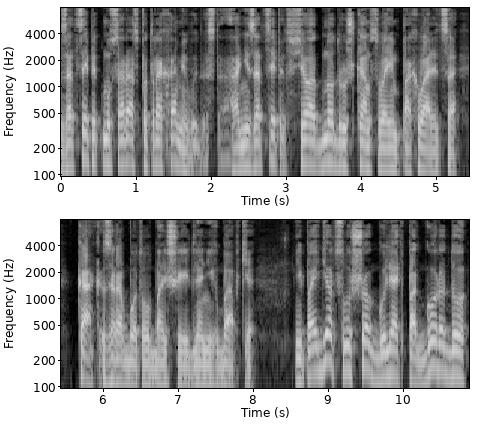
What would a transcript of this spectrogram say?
Зацепит мусора с потрохами выдаст, а не зацепит, все одно дружкам своим похвалится, как заработал большие для них бабки. И пойдет слушок гулять по городу,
